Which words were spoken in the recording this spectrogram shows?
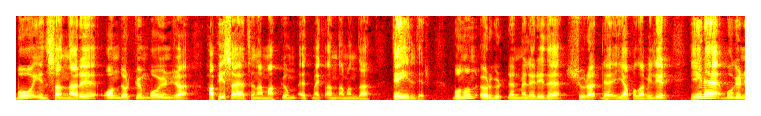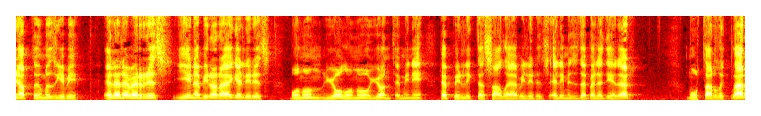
Bu insanları 14 gün boyunca hapis hayatına mahkum etmek anlamında değildir. Bunun örgütlenmeleri de süratle yapılabilir. Yine bugün yaptığımız gibi el ele veririz, yine bir araya geliriz. Bunun yolunu, yöntemini hep birlikte sağlayabiliriz. Elimizde belediyeler, muhtarlıklar,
